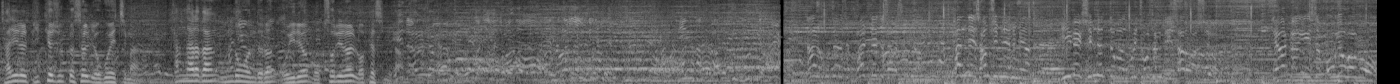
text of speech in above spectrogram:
자리를 비켜줄 것을 요구했지만 한나라당 운동원들은 오히려 목소리를 높였습니다. 나는 우선에서 8대도 살았습니다. 한대 30년이면 210년 동안 우리 조상들이 살아왔어요. 대학가에서 공용하고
